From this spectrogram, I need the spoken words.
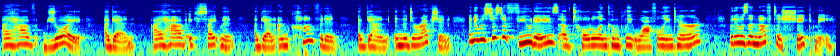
I have joy again. I have excitement again. I'm confident again in the direction. And it was just a few days of total and complete waffling terror, but it was enough to shake me.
